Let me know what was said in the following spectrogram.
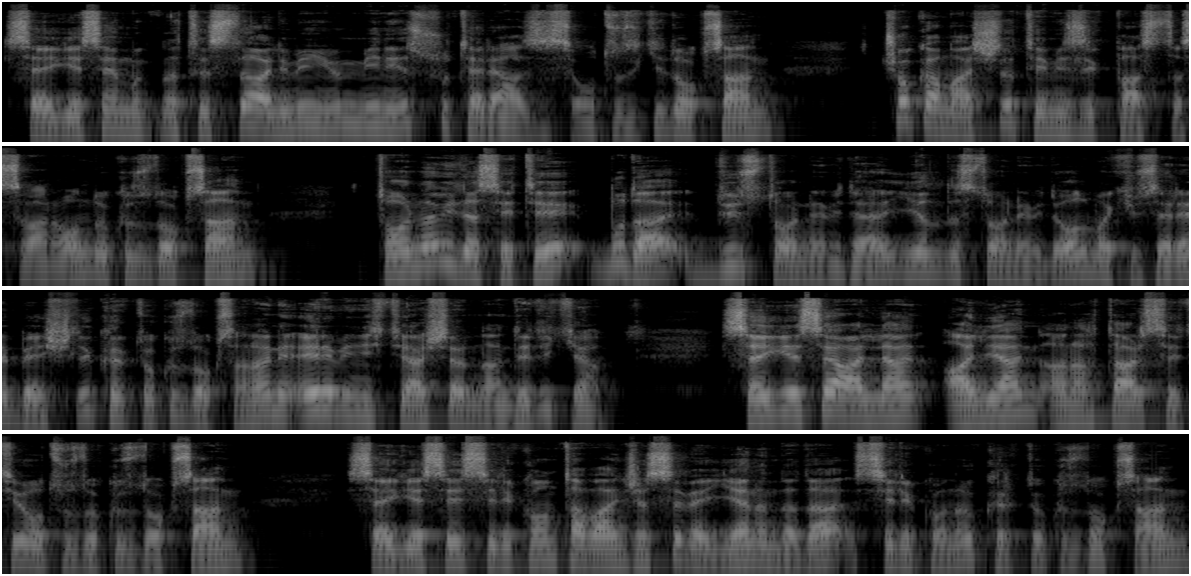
SGS mıknatıslı alüminyum mini su terazisi 32.90. Çok amaçlı temizlik pastası var 19.90. Tornavida seti bu da düz tornavida, yıldız tornavida olmak üzere 5'li 49.90. Hani evin ihtiyaçlarından dedik ya. SGS Alien, Alien anahtar seti 39.90. SGS silikon tabancası ve yanında da silikonu 49.90.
